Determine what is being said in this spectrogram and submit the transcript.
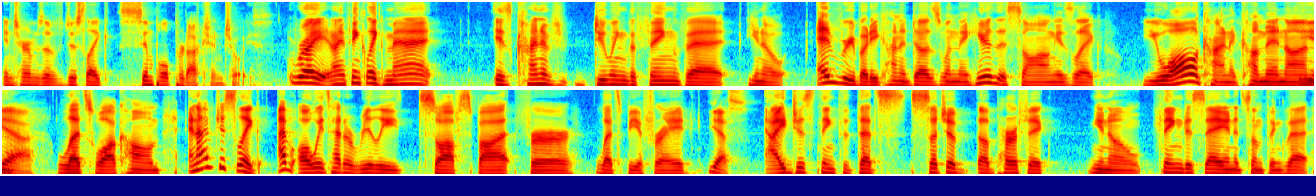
in terms of just like simple production choice. Right. And I think like Matt is kind of doing the thing that, you know, everybody kind of does when they hear this song is like, you all kind of come in on Yeah. Let's Walk Home. And I've just like, I've always had a really soft spot for Let's Be Afraid. Yes. I just think that that's such a, a perfect, you know, thing to say. And it's something that,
